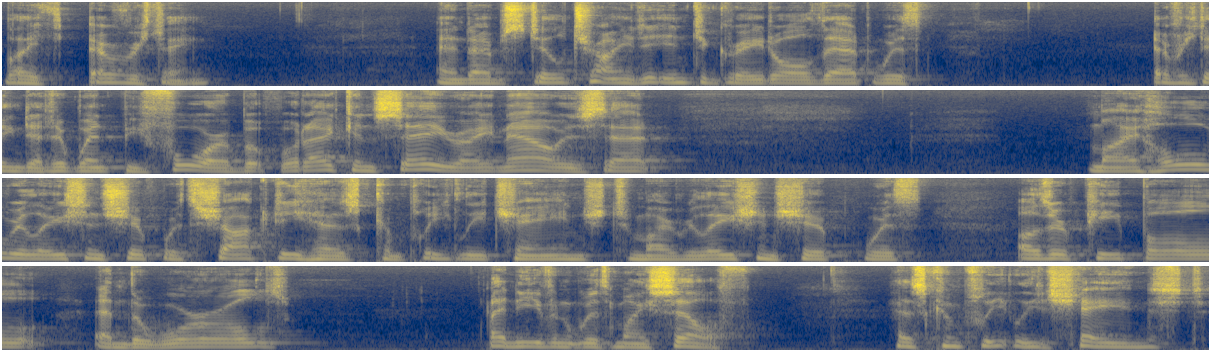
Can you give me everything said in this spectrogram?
like everything. And I'm still trying to integrate all that with everything that had went before. But what I can say right now is that my whole relationship with Shakti has completely changed. My relationship with other people and the world, and even with myself, has completely changed.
